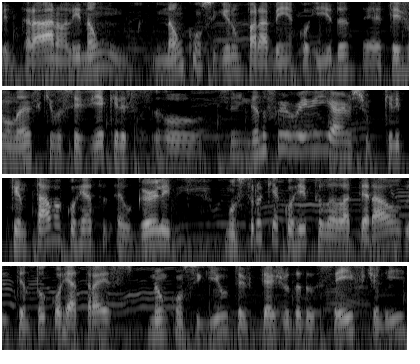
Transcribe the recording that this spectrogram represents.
entraram ali, não não conseguiram parar bem a corrida. É, teve um lance que você via que eles, o, se não me engano foi o Ray Armstrong, que ele tentava correr, é, o Gurley mostrou que ia correr pela lateral, ele tentou correr atrás, não conseguiu, teve que ter ajuda do safety ali.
